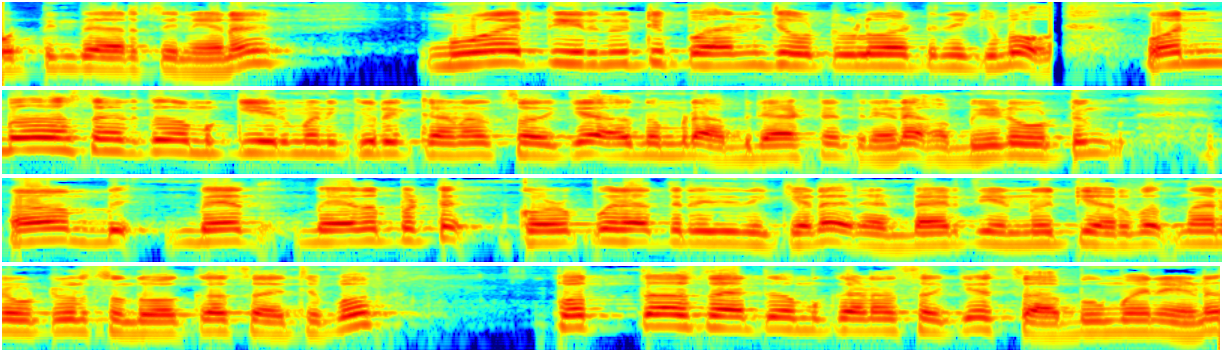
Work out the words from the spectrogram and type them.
വോട്ടിംഗ് തകർച്ച തന്നെയാണ്. മൂവായിരത്തി ഇരുന്നൂറ്റി പതിനഞ്ച് വോട്ടുകളുമായിട്ട് നിൽക്കുമ്പോൾ ഒൻപതാം സ്ഥാനത്ത് നമുക്ക് ഈ ഒരു മണിക്കൂറിൽ കാണാൻ സാധിക്കുക. അത് നമ്മുടെ അഭിലാഷണത്തിനാണ് അബിയുടെ വോട്ടും ഭേദപ്പെട്ട് കുഴപ്പമില്ലാത്ത രീതിയിൽ നിൽക്കുകയാണ്. രണ്ടായിരത്തി എണ്ണൂറ്റി അറുപത്തിനാല് വോട്ടുകൾ സ്വന്തമാക്കാൻ സാധിച്ചപ്പോൾ പത്താം സ്ഥാനത്ത് നമുക്ക് കാണാൻ സാധിക്കുക സാബുമാനെയാണ്.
